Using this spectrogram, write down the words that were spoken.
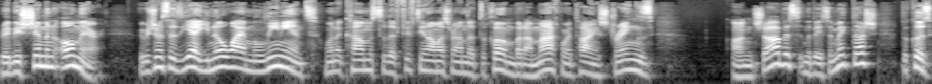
Rabbi Shimon Omer. Rabbi Shimon says, "Yeah, you know why I'm lenient when it comes to the 15 amos around the Tachum, but I'm we're tying strings." on Shabbos in the base of Mikdash because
